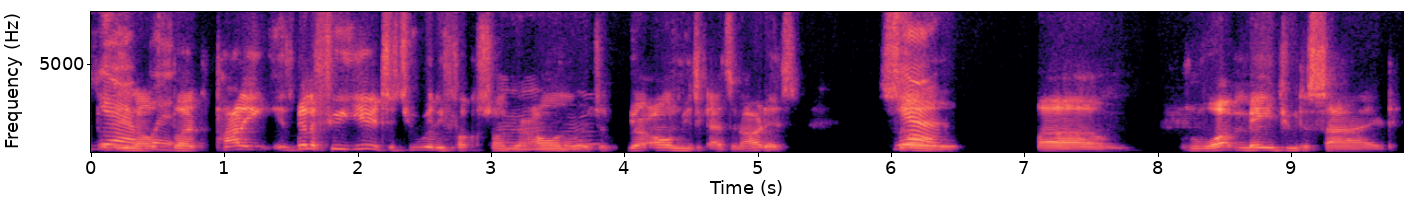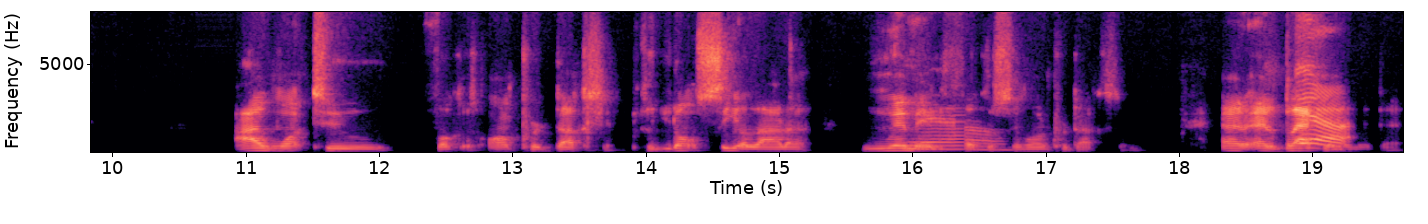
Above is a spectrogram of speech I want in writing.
Yeah, you know, but, but probably it's been a few years since you really focused on mm-hmm. your own mm-hmm. original, your own music as an artist. So yeah um, what made you decide I want to focus on production? Because you don't see a lot of women yeah. focusing on production and, and black yeah. women at that.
